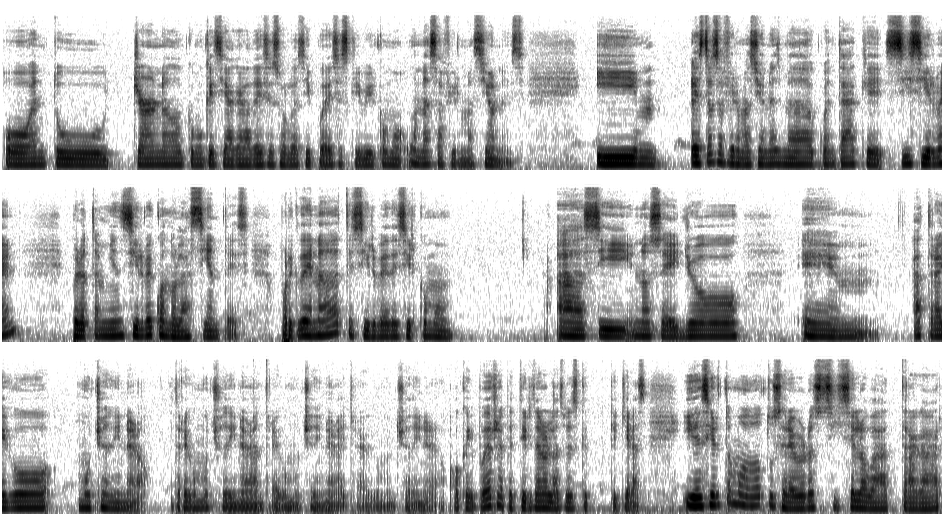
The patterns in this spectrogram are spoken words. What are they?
o en tu journal como que si agradeces o algo así puedes escribir como unas afirmaciones. Y estas afirmaciones me he dado cuenta que sí sirven, pero también sirve cuando las sientes, porque de nada te sirve decir como Así, no sé, yo em, atraigo mucho dinero traigo mucho dinero, traigo mucho dinero y traigo mucho dinero. Ok, puedes repetírtelo las veces que, quieras. Y de cierto modo tu cerebro sí se lo va a tragar,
